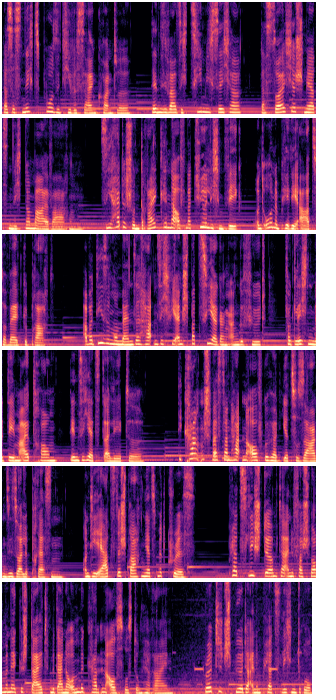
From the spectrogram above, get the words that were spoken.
dass es nichts Positives sein konnte, denn sie war sich ziemlich sicher, dass solche Schmerzen nicht normal waren. Sie hatte schon drei Kinder auf natürlichem Weg und ohne PDA zur Welt gebracht. Aber diese Momente hatten sich wie ein Spaziergang angefühlt, verglichen mit dem Albtraum, den sie jetzt erlebte. Die Krankenschwestern hatten aufgehört, ihr zu sagen, sie solle pressen, und die Ärzte sprachen jetzt mit Chris. Plötzlich stürmte eine verschwommene Gestalt mit einer unbekannten Ausrüstung herein. Bridget spürte einen plötzlichen Druck.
